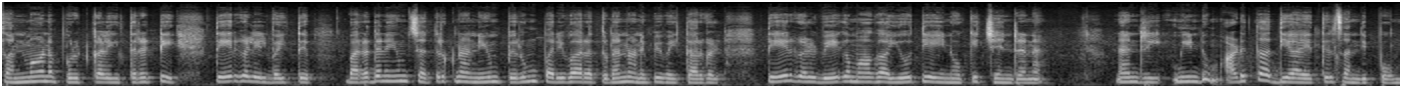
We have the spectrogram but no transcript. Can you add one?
சன்மான பொருட்களை திரட்டி தேர்களில் வைத்து பரதனையும் சத்ருக்னனையும் பெரும் பரிவாரத்துடன் அனுப்பி வைத்தார்கள். தேர்கள் வேகமாக அயோத்தியை நோக்கிச் சென்றன. நன்றி. மீண்டும் அடுத்த அத்தியாயத்தில் சந்திப்போம்.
